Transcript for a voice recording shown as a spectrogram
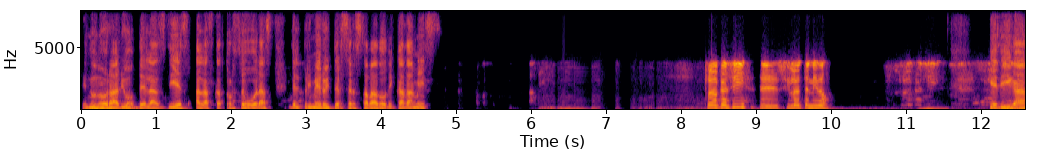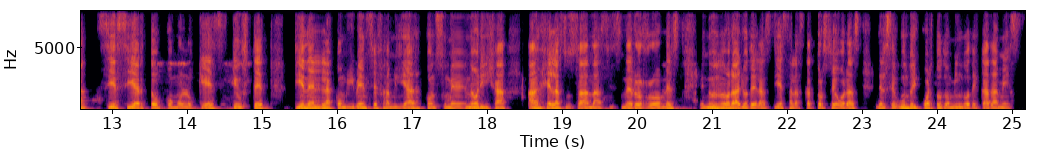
en un horario de las 10 a las 14 horas del primero y tercer sábado de cada mes. Claro que sí, eh, sí lo he tenido. Que diga si es cierto, como lo que es, que usted tienen la convivencia familiar con su menor hija, Ángela Susana Cisneros Robles, en un horario de las 10 a las 14 horas del segundo y cuarto domingo de cada mes.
